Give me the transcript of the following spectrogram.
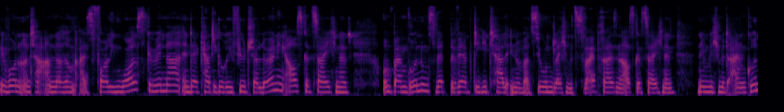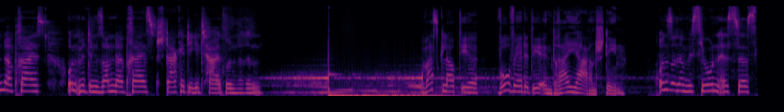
Wir wurden unter anderem als Falling Walls Gewinner in der Kategorie Future Learning ausgezeichnet und beim Gründungswettbewerb Digitale Innovation gleich mit zwei Preisen ausgezeichnet, nämlich mit einem Gründerpreis und mit dem Sonderpreis Starke Digitalgründerinnen. Was glaubt ihr, wo werdet ihr in drei Jahren stehen? Unsere Mission ist es,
